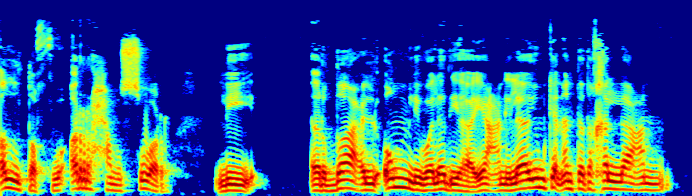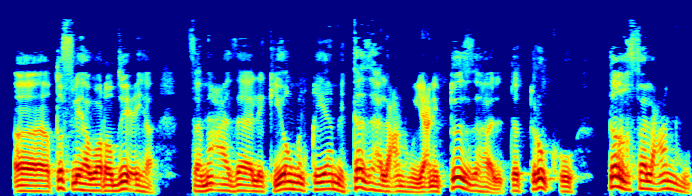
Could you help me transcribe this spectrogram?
ألطف وأرحم الصور ارضاع الأم لولدها. يعني لا يمكن أن تتخلى عن آه، طفلها ورضيعها. فمع ذلك يوم القيامة تذهل عنه يعني تذهل تتركه تغفل عنه.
